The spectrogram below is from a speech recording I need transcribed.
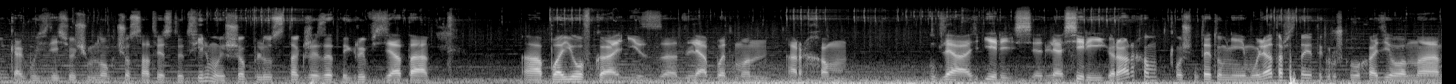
и как бы здесь очень много чего соответствует фильму. Еще плюс также из этой игры взята а, боевка из, для Бэтмен Архам... Для, для серии игр Архам. В общем-то, это у меня эмулятор стоит. Игрушка выходила на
